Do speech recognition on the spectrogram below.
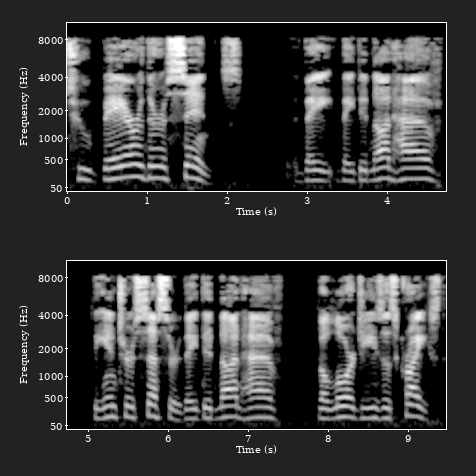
to bear their sins, they, they did not have the intercessor. They did not have the Lord Jesus Christ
